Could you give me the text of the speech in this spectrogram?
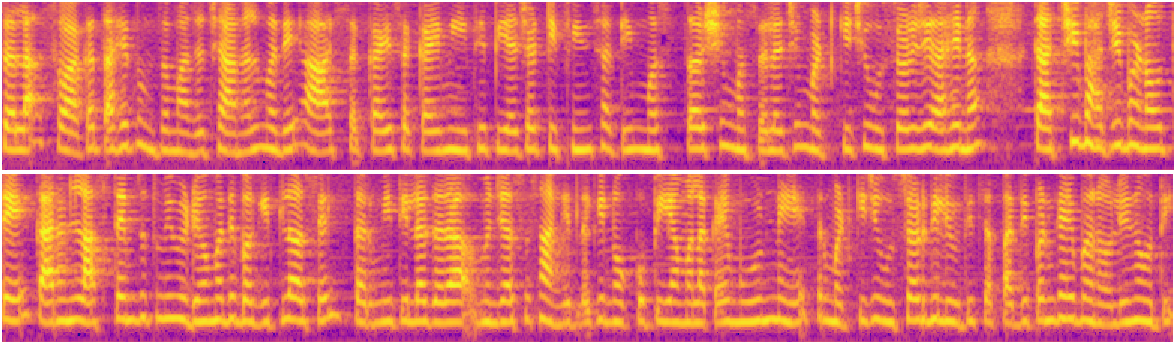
चला स्वागत आहे तुमचं माझ्या चॅनलमध्ये आज सकाळी सकाळी मी इथे पियाच्या टिफिनसाठी मस्त अशी मसाल्याची मटकीची उसळ जी आहे ना त्याची भाजी बनवते. कारण लास्ट टाईम जर तुम्ही व्हिडिओमध्ये बघितलं असेल तर मी तिला जरा म्हणजे असं सांगितलं की नको पिया मला काही मूड नाही आहे तर मटकीची उसळ दिली होती चपाती पण काही बनवली नव्हती.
